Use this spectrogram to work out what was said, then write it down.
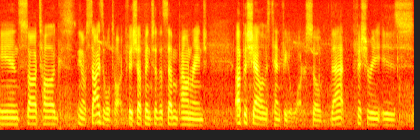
and saw tog, you know, sizable tog, fish up into the seven pound range, up as shallow as 10 feet of water. So that fishery is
